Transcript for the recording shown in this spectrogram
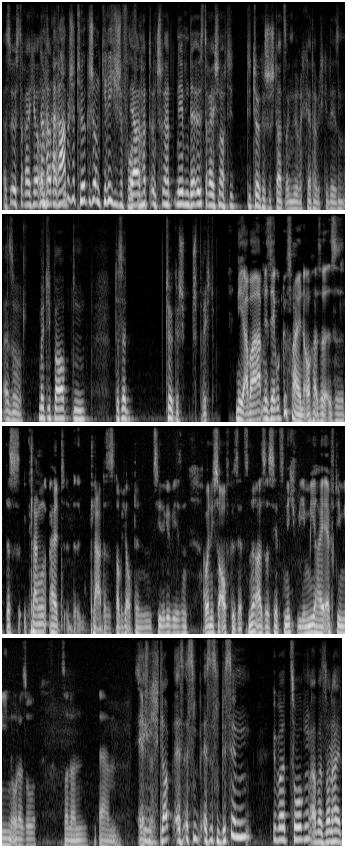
Er ist Österreicher Na, und hat hat arabische, türkische und griechische die, Vorfahren. ja, und hat, und hat neben der österreichischen auch die, die türkische Staatsangehörigkeit, habe ich gelesen. Also möchte ich behaupten, dass er türkisch spricht. Nee, aber hat mir sehr gut gefallen auch. Also es, das klang halt, klar, das ist glaube ich auch dein Ziel gewesen, aber nicht so aufgesetzt. Ne? Also es ist jetzt nicht wie Mihai Eftimin oder so, sondern ähm, sehr schön. Ich glaube, es ist, ein- es ist ein bisschen überzogen, aber soll halt,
